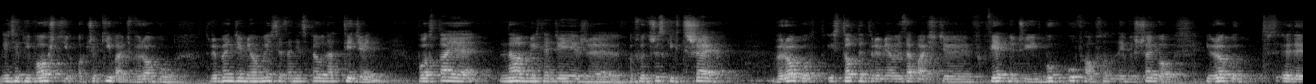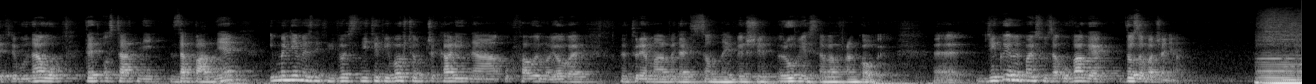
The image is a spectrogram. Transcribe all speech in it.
y, niecierpliwości oczekiwać wyroku, który będzie miał miejsce za niespełna tydzień. Pozostaje nam mieć nadzieję, że spośród wszystkich trzech wyroków istotnych, które miały zapaść y, w kwietniu, czyli dwóch uchwał Sądu Najwyższego i wyroku y, Trybunału, ten ostatni zapadnie i będziemy z niecierpliwością czekali na uchwały majowe, które ma wydać Sąd Najwyższy również w sprawach frankowych. E, Dziękujemy Państwu za uwagę. Do zobaczenia. Música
